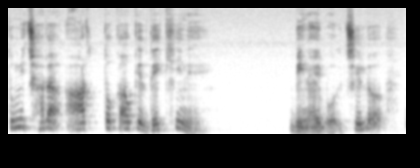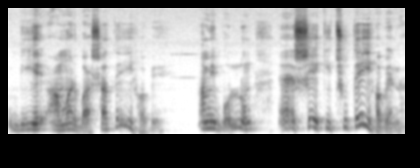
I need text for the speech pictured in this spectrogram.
তুমি ছাড়া আর তো কাউকে দেখিনি। বিনয় বলছিল, বিয়ে আমার বাসাতেই হবে। আমি বললুম সে কিছুতেই হবে না।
